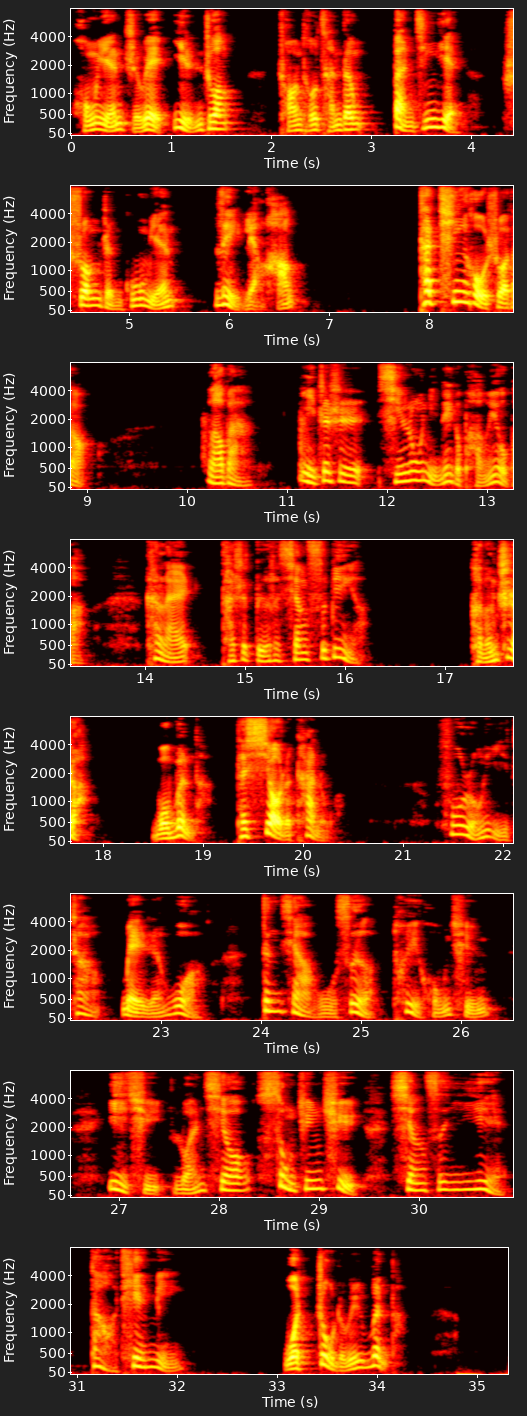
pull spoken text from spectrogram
红颜只为一人妆。床头残灯半今夜，双枕孤眠泪两行。”他听后说道：“老板。”你这是形容你那个朋友吧？看来他是得了相思病呀。可能是啊。我问他，他笑着看着我。芙蓉倚杖美人卧，灯下五色褪红裙。一曲鸾箫送君去，相思一夜到天明。我皱着眉问他：“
